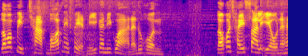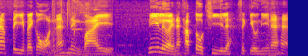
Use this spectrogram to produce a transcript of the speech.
เรามาปิดฉากบอสในเฟสนี้กันดีกว่านะทุกคน เราก็ใช้ซาเรเอลนะฮะ ตีไปก่อนนะหนึ่งใบ นี่เลยนะครับตัวคีเลยสกิลนี้นะฮะ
